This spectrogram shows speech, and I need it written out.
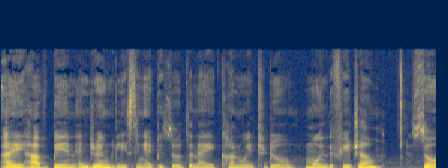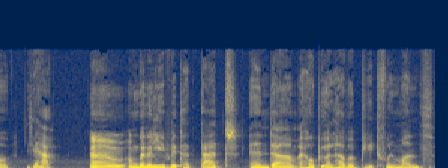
I have been enjoying releasing episodes and I can't wait to do more in the future. So, yeah, um, I'm gonna leave it at that. And um, I hope you all have a beautiful month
